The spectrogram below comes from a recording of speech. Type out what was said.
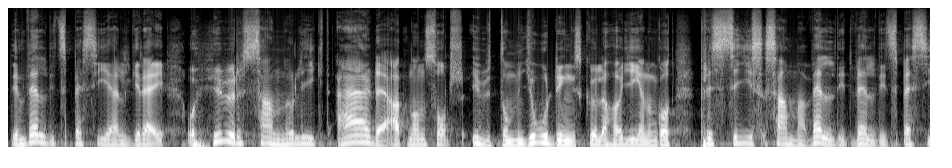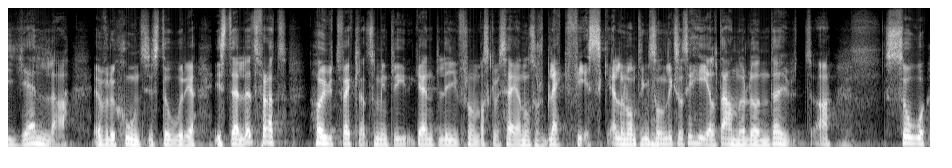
Det är en väldigt speciell grej. Och hur sannolikt är det att någon sorts utomjording skulle ha genomgått precis samma väldigt, väldigt speciella evolutionshistoria istället för att ha utvecklats som intelligent liv från, vad ska vi säga, någon sorts bläckfisk eller någonting som liksom ser helt annorlunda ut. Så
